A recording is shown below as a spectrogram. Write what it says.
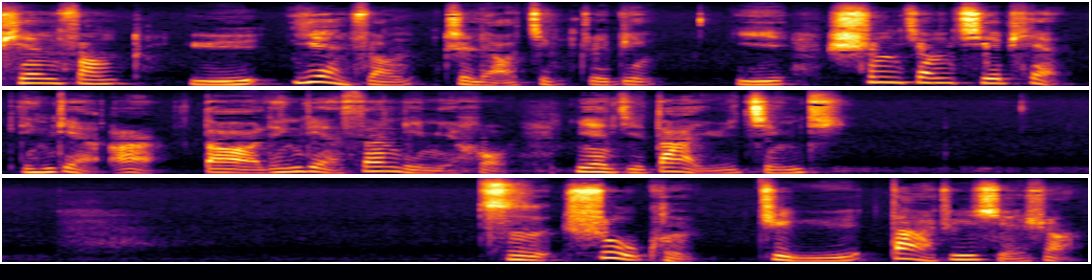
偏方与验方治疗颈椎病：以生姜切片零点二到零点三厘米厚，面积大于颈体。此数孔置于大椎穴上，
